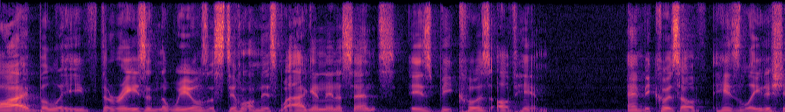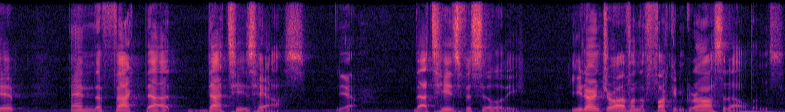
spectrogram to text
I believe the reason the wheels are still on this wagon, in a sense, is because of him and because of his leadership and the fact that that's his house. Yeah. That's his facility. You don't drive on the fucking grass at Aldon's.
